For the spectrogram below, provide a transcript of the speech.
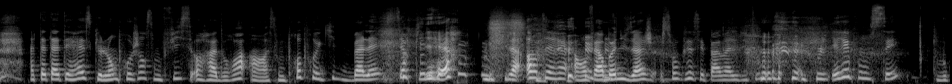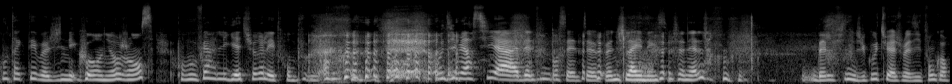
à Tata Thérèse que l'an prochain son fils aura droit à son propre kit balai serpillière mais qu'il a intérêt à en faire bon usage. Je trouve que ça c'est pas mal du tout. Et réponse C, vous contactez votre gynéco en urgence pour vous faire ligaturer les trompes. On dit merci à Delphine pour cette punchline exceptionnelle. Delphine, du coup, tu as choisi ton camp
